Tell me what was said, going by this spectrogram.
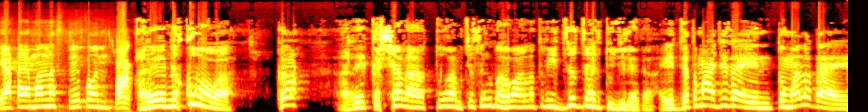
या टायमाला नसते कोण? अरे नको भावा का? अरे कशाला? तू आमच्या संग भावा आला तर इज्जत जाईल तुझी लेका इज्जत माझी जाईन. तुम्हाला काय?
